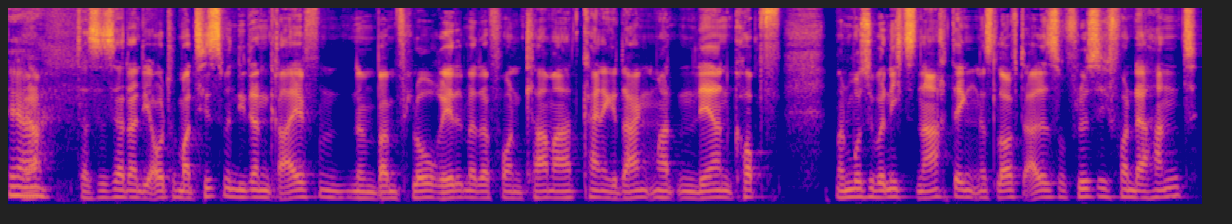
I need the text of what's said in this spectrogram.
Ja. ja. Das ist ja dann die Automatismen, die dann greifen. Beim Flow redet man davon. Klar, man hat keine Gedanken, man hat einen leeren Kopf. Man muss über nichts nachdenken. Es läuft alles so flüssig von der Hand.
